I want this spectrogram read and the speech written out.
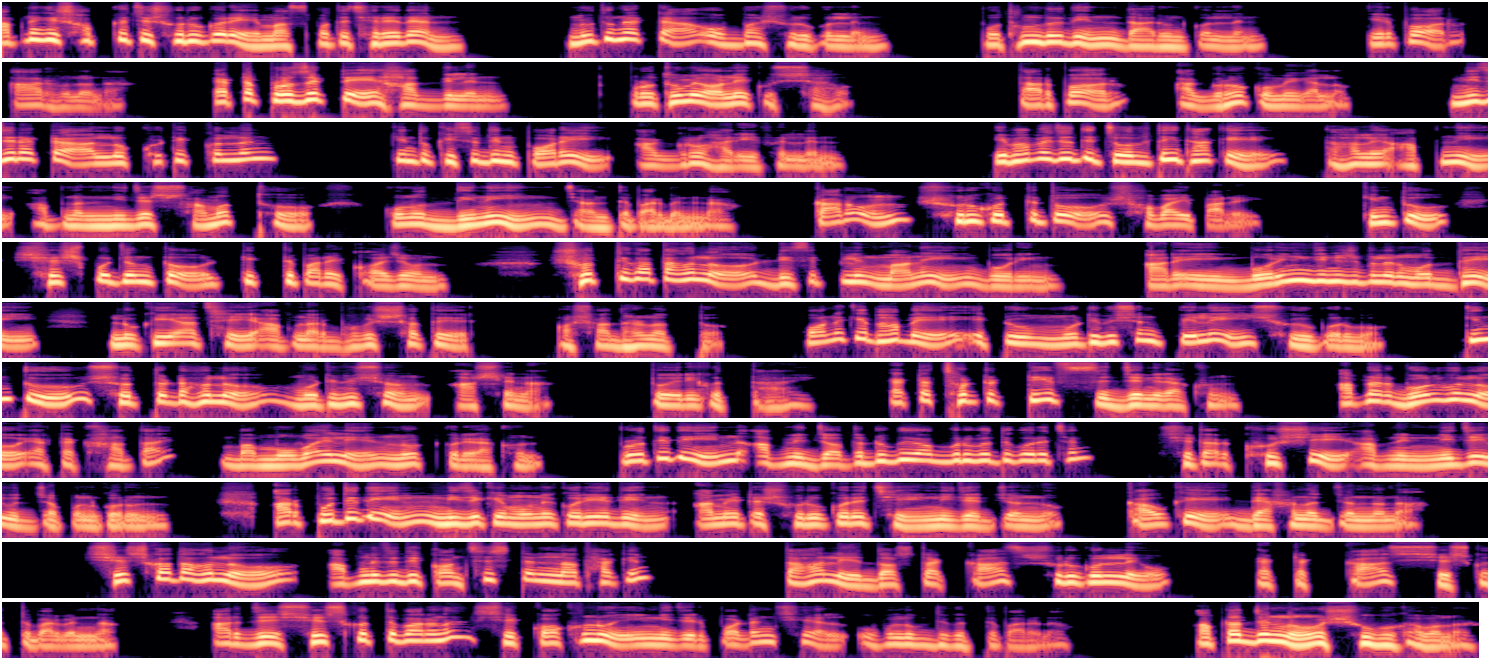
আপনি কি সবকিছু শুরু করে মাঝপথে ছেড়ে দেন? নতুন একটা অভ্যাস শুরু করলেন। প্রথম দুই দিন দারুণ করলেন। এরপর আর হলো না। একটা প্রজেক্টে হাত দিলেন। প্রথমে অনেক উৎসাহ। তারপর আগ্রহ কমে গেল। নিজের একটা লক্ষ্য ঠিক করলেন, কিন্তু কিছুদিন পরেই আগ্রহ হারিয়ে ফেললেন। এভাবে যদি চলতেই থাকে, তাহলে আপনি আপনার নিজের সামর্থ্য কোনো দিনেই জানতে পারবেন না। কারণ শুরু করতে তো সবাই পারে। কিন্তু শেষ পর্যন্ত টিকতে পারে কজন সত্যি কথা হলো ডিসিপ্লিন মানেই বোরিং আর এই বোরিং জিনিসগুলোর মধ্যেই লুকিয়ে আছে আপনার ভবিষ্যতের অসাধারণত্ব। অনেকে ভাবে একটু মোটিভেশন পেলেই শুরু করব। কিন্তু সত্যটা হলো মোটিভেশন আসে না। তৈরি করতে হয়। একটা ছোট্ট টিপস জেনে রাখুন। আপনার গোলগুলো একটা খাতায় বা মোবাইলে নোট করে রাখুন। প্রতিদিন আপনি যতটুকুই অগ্রগতি করেছেন সেটার খুশি আপনি নিজেই উদযাপন করুন। আর প্রতিদিন নিজেকে মনে করিয়ে দিন, আমি এটা শুরু করেছি নিজের জন্য, কাউকে দেখানোর জন্য না। শেষ কথা হলো, আপনি যদি কনসিস্টেন্ট না থাকেন, তাহলে দশটা কাজ শুরু করলেও একটা কাজ শেষ করতে পারবেন না। আর যে শেষ করতে পারে না, সে কখনোই নিজের পটেনশিয়াল উপলব্ধি করতে পারে না। আপনার জন্য শুভকামনা।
